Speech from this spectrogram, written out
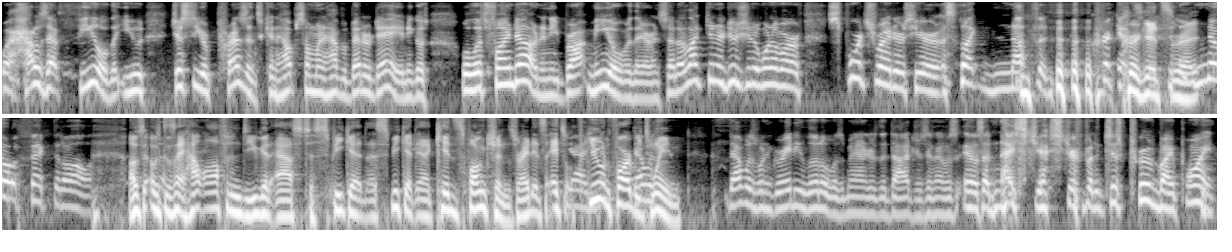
well, how does that feel that you just your presence can help someone have a better day?" And he goes, "Well, let's find out." And he brought me over there and said, "I'd like to introduce you to one of our sports writers here." It's like nothing, crickets, crickets, right? no effect at all. I was, I was gonna say, how often do you get asked to speak at uh, speak at uh, kids' functions? Right? It's it's yeah, few and far between. Was, that was when Grady Little was manager of the Dodgers, and it was it was a nice gesture, but it just proved my point.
